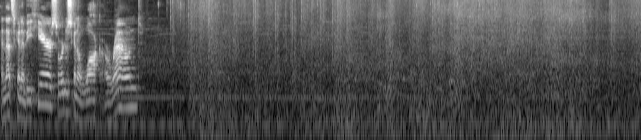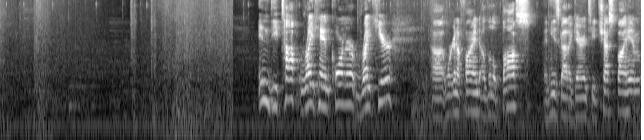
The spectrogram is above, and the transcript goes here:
And that's going to be here, so we're just going to walk around. In the top right-hand corner, right here, uh, we're going to find a little boss, and he's got a guaranteed chest by him.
